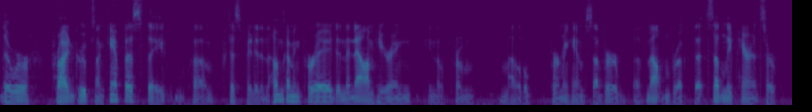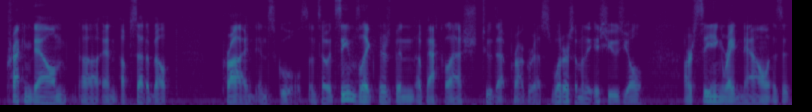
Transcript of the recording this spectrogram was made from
there were pride groups on campus. They um, participated in the homecoming parade. And then now I'm hearing, you know, from my little Birmingham suburb of Mountain Brook that suddenly parents are cracking down uh, and upset about pride in schools. And so it seems like there's been a backlash to that progress. What are some of the issues y'all are seeing right now? Is it,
